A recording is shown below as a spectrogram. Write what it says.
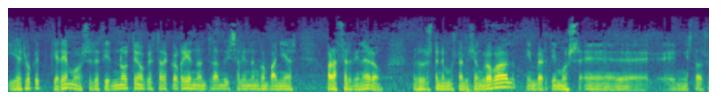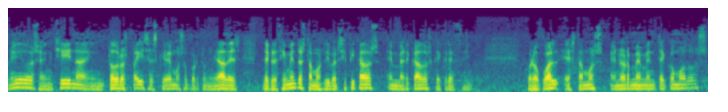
Y es lo que queremos, es decir, no tengo que estar corriendo, entrando y saliendo en compañías para hacer dinero. Nosotros tenemos una visión global, invertimos eh, en Estados Unidos, en China, en todos los países que vemos oportunidades de crecimiento, estamos diversificados en mercados que crecen. Con lo cual estamos enormemente cómodos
